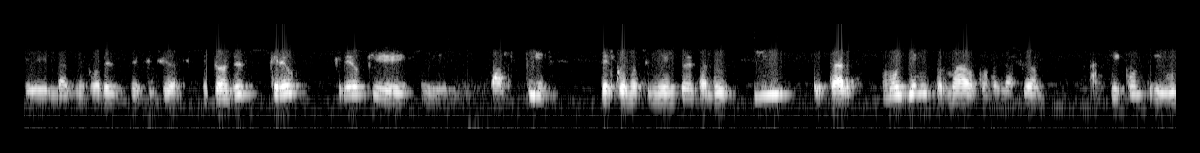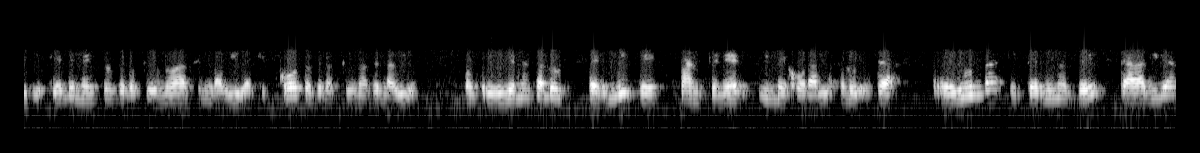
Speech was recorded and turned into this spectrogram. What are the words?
eh, las mejores decisiones. Entonces creo, creo que eh, partir del conocimiento de salud y estar muy bien informado con relación a qué contribuye, qué elementos de lo que uno hace en la vida, qué cosas de las que uno hace en la vida contribuyen en salud, permite mantener y mejorar la salud. O sea, redunda en términos de cada día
